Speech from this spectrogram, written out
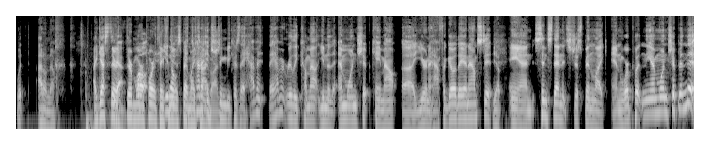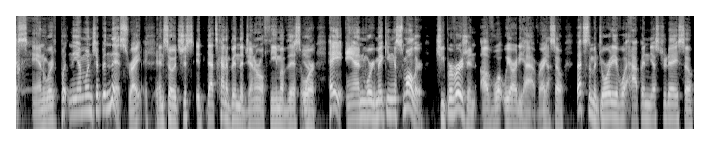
what? I don't know. I guess there there are more Well, important things for me to spend my time on. interesting because they haven't they haven't really come out. You know, the M1 chip came out a year and a half ago. They announced it. Yep. And since then, it's just been like, and we're putting the M1 chip in this, and we're putting the M1 chip in this, right? and so it's just it that's kind of been the general theme of this. Yeah. Or hey, and we're making a smaller, cheaper version of what we already have, right? Yeah. So that's the majority of what happened yesterday. So,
